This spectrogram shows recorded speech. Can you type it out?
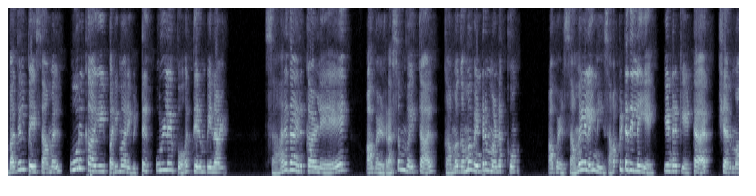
பதில் பேசாமல் ஊறுகாயை பரிமாறிவிட்டு உள்ளே போக திரும்பினாள். சாரதா இருக்காளே அவள் ரசம் வைத்தால் கமகம வென்று மணக்கும். அவள் சமையலை நீ சாப்பிட்டதில்லையே என்று கேட்டார் ஷர்மா.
